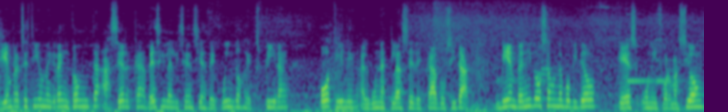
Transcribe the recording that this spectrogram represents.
Siempre ha existido una gran incógnita acerca de si las licencias de Windows expiran o tienen alguna clase de caducidad. Bienvenidos a un nuevo video que es una información,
